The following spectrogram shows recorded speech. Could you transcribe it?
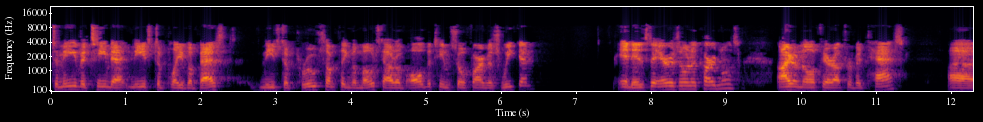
to me, the team that needs to play the best needs to prove something the most out of all the teams so far this weekend. It is the Arizona Cardinals. I don't know if they're up for the task. Uh,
